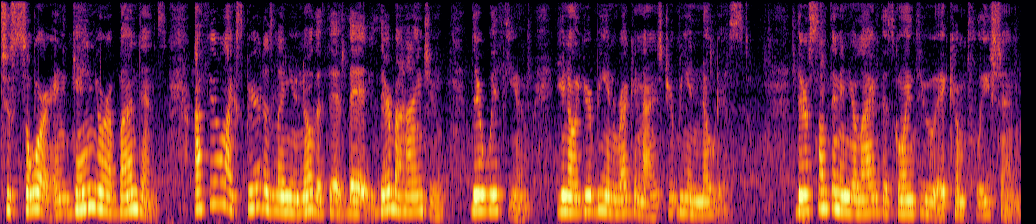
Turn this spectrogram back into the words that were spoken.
to soar and gain your abundance. I feel like Spirit is letting you know that they're, they're, they're behind you. They're with you. You know, you're being recognized. You're being noticed. There's something in your life that's going through a completion.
